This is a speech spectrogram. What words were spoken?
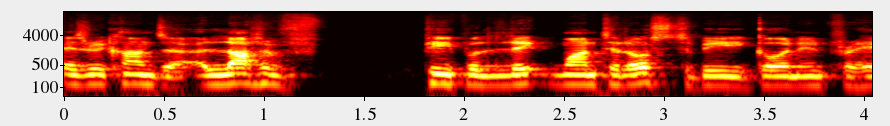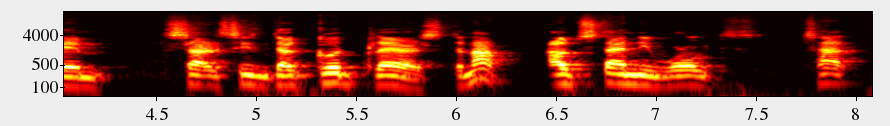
Ezri Konsa. A lot of people wanted us to be going in for him. Start the season. They're good players. They're not outstanding world top,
